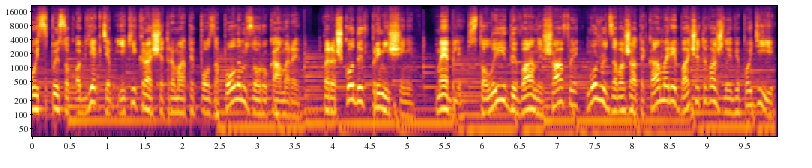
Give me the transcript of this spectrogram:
Ось список об'єктів, які краще тримати поза полем зору камери. Перешкоди в приміщенні. Меблі, столи, дивани, шафи можуть заважати камері бачити важливі події,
